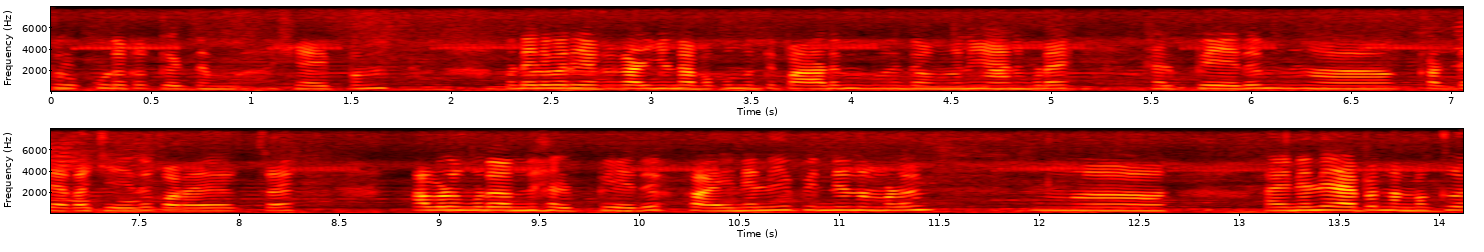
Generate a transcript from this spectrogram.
പുൽക്കൂടൊക്കെ കിട്ടും. പക്ഷേ ഇപ്പം ഡെലിവറി ഒക്കെ കഴിഞ്ഞിട്ട് അവൾക്കും മറ്റേ പാടും ഇതും അങ്ങനെ ഞാനും കൂടെ ഹെൽപ്പ് ചെയ്ത് കട്ടയൊക്കെ ചെയ്ത് കുറേയൊക്കെ അവളും കൂടെ ഒന്ന് ഹെൽപ്പ് ചെയ്ത്. ഫൈനലി പിന്നെ നമ്മൾ ഫൈനലി ആയപ്പോൾ നമുക്ക്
